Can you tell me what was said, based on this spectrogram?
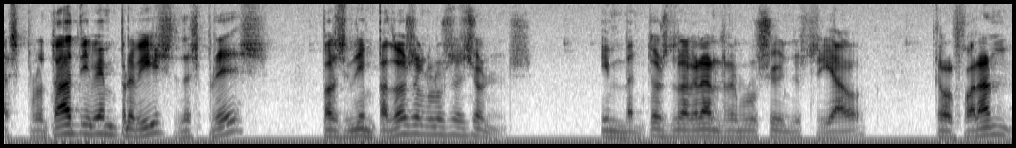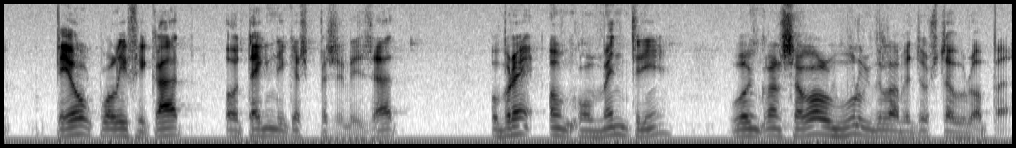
Explotat i ben previst, després, pels grimpadors anglosaxons, inventors de la gran revolució industrial, que el faran peó qualificat o tècnic especialitzat, obrer on conventri o en qualsevol burg de la vetusta Europa,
